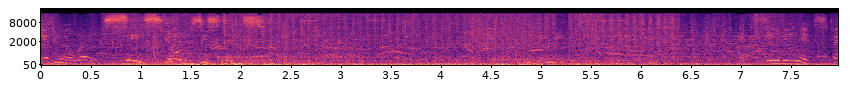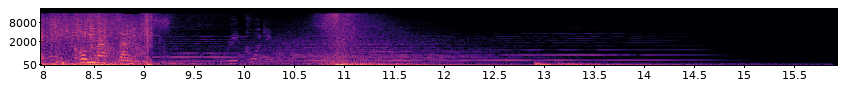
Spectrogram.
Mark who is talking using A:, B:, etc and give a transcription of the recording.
A: getting away. Cease your resistance. Exceeding expected combat values. Recording.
